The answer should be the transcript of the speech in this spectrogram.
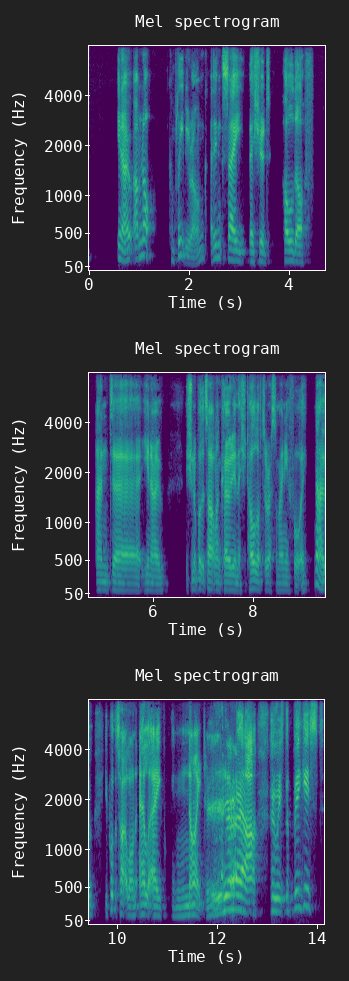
you know, I'm not completely wrong. I didn't say they should hold off and, uh, you know, they shouldn't put the title on Cody and they should hold off to WrestleMania 40. No, you put the title on LA Knight, yeah, who is the biggest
